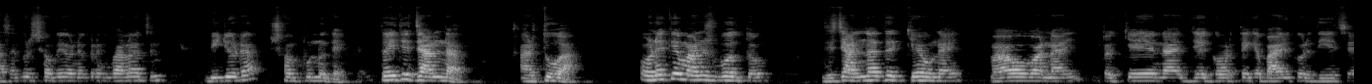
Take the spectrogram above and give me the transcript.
আশা করি সবাই অনেক অনেক ভালো আছেন। ভিডিওটা সম্পূর্ণ দেখবেন। তো এই যে জান্নাত আর তুয়া অনেকে মানুষ বলতো যে জান্নাতের কেউ নাই মা বাবা নাই, তো কে নাই যে ঘর থেকে বাইর করে দিয়েছে,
